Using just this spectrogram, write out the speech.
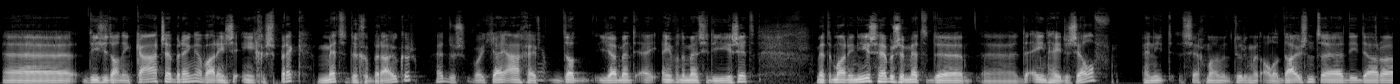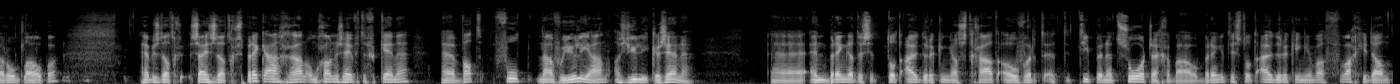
eh, die ze dan in kaart eh, brengen, waarin ze in gesprek met de gebruiker, hè, dus wat jij aangeeft, Ja. dat jij bent e- een van de mensen die hier zit, met de mariniers hebben ze met de, eh, de eenheden zelf, en niet zeg maar natuurlijk met alle duizend die daar rondlopen, hebben ze dat, zijn ze dat gesprek aangegaan om gewoon eens even te verkennen, wat voelt nou voor jullie aan als jullie kazerne? Eh, en breng dat eens tot uitdrukking als het gaat over het, type en het soorten gebouw. Breng het eens tot uitdrukking en wat verwacht je dan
